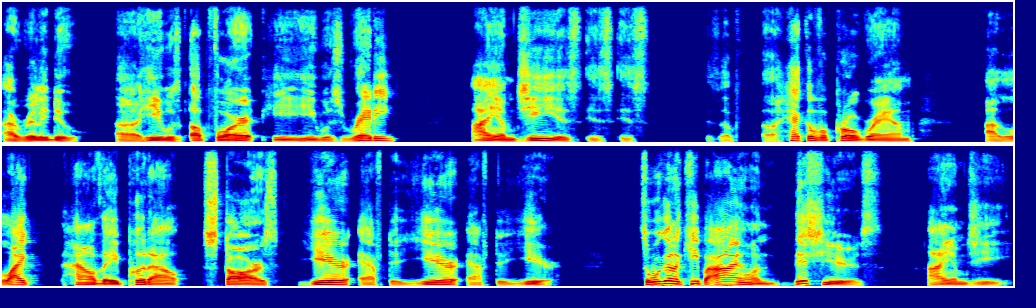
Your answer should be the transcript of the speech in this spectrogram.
I really do. Uh, he was up for it. He he was ready. IMG is is is is a, a heck of a program. I like how they put out stars year after year after year. So we're going to keep an eye on this year's IMG.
